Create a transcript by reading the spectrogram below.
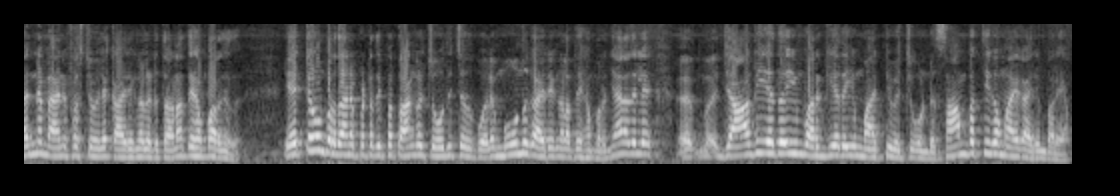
തന്നെ മാനിഫെസ്റ്റോയിലെ കാര്യങ്ങൾ എടുത്താണ് അദ്ദേഹം പറഞ്ഞത്. ഏറ്റവും പ്രധാനപ്പെട്ടത് ഇപ്പോൾ താങ്കൾ ചോദിച്ചതുപോലെ മൂന്ന് കാര്യങ്ങൾ അദ്ദേഹം പറഞ്ഞു. ഞാനതിൽ ജാതീയതയും വർഗീയതയും മാറ്റിവെച്ചുകൊണ്ട് സാമ്പത്തികമായ കാര്യം പറയാം.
